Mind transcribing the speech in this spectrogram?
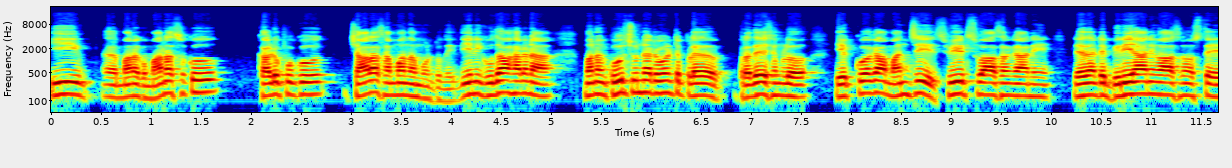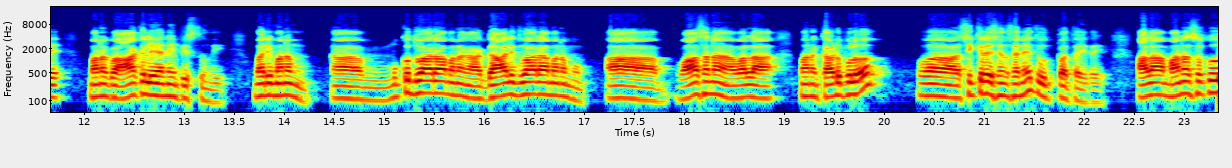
ఈ మనకు మనసుకు కడుపుకు చాలా సంబంధం ఉంటుంది. దీనికి ఉదాహరణ మనం కూర్చున్నటువంటి ప్ర ప్రదేశంలో ఎక్కువగా మంచి స్వీట్స్ వాసన కానీ లేదంటే బిర్యానీ వాసన వస్తే మనకు ఆకలి అనిపిస్తుంది. మరి మనం ముక్కు ద్వారా మన గాలి ద్వారా మనము ఆ వాసన వల్ల మన కడుపులో సిక్రేషన్స్ అనేది ఉత్పత్తి అవుతాయి. అలా మనసుకు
